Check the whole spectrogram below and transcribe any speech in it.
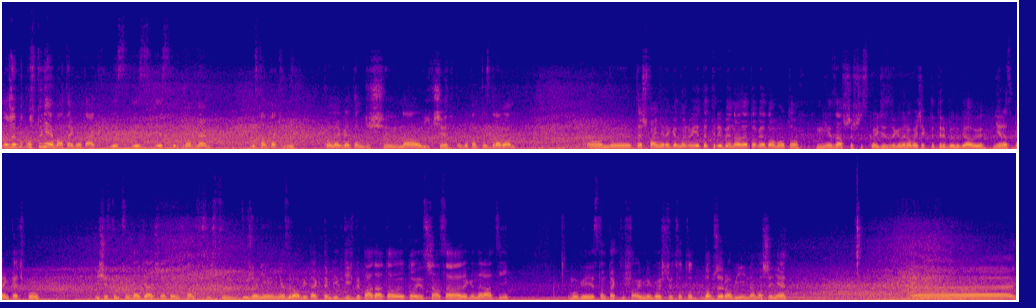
no, że po prostu nie ma tego, tak? Jest, jest, jest ten problem. Jest tam taki kolega tam gdzieś na Oliksie, tego tam pozdrawiam. On y, też fajnie regeneruje te tryby, no ale to wiadomo, to nie zawsze wszystko idzie zregenerować. Jak te tryby lubiały nieraz pękać pół i się z tym cuda dziać, no to już tam z tym dużo nie, nie zrobi, tak? Ten bieg gdzieś wypada, to, to jest szansa regeneracji. Mówię, jest tam taki fajny gościu, co to dobrze robi na maszynie. Eee,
